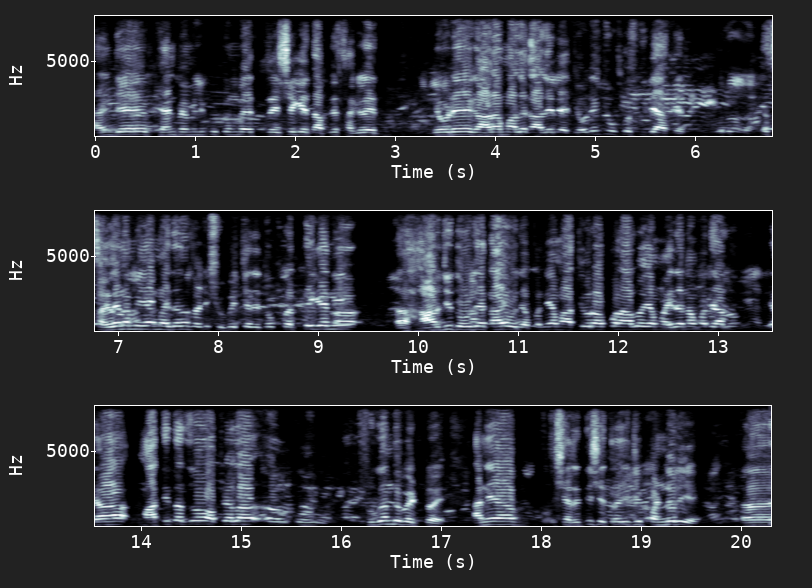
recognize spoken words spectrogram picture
आणि जे फॅन फॅमिली कुटुंब आहेत प्रेक्षक आहेत आपले सगळे आहेत जेवढे गाडा मालक आलेले आहेत जेवढ्यांची उपस्थिती असेल त्या सगळ्यांना मी या मैदानासाठी शुभेच्छा देतो. प्रत्येकाने अं, हार जीत होऊ द्या काय होऊ द्या पण या मातीवर आपण आलो या मैदानामध्ये आलो या मातीचा जो आपल्याला सुगंध भेटतोय आणि या शर्यती क्षेत्राची जी पंढरी आहे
